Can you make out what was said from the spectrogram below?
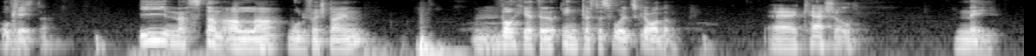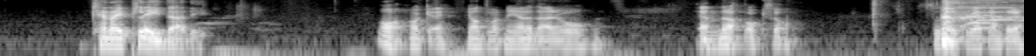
Okej, det. i nästan alla Wolfenstein, vad heter den enklaste svårighetsgraden? Eh, casual. Nej. Can I play daddy? Ja, okej. Jag har inte varit nere där och ändrat också. Så därför vet jag inte det.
